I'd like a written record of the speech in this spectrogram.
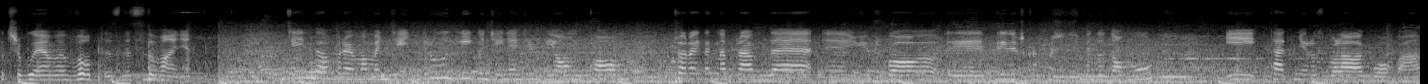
Potrzebujemy wody zdecydowanie. Dzień dobry, mamy dzień drugi, godzinę dziewiątą. Wczoraj tak naprawdę y, już po y, drineczkach poszliśmy do domu i tak mnie rozbolała głowa,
